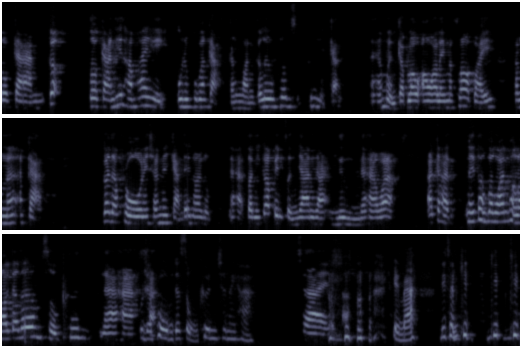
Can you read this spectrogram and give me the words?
ตัวการก็ ตัวการที่ทำให้อุณหภูมิอากาศกลางวันก็เริ่มเพิ่มสูงขึ้นเหมือนกันนะคะเหมือนกับเราเอาอะไรมาครอบไว้ทำนั้นอากาศ ก็จะโฟลว์ในชั้นบรรยากาศได้น้อยลงนะคะตอนนี้ก็เป็นสัญญาณอย่างหนึ่งนะคะว่า อากาศในตอนกลางวันของเราจะเริ่มสูงขึ้นนะคะอุณหค่ะภูมิจะสูงขึ้นใช่ไหมคะใช่ค่ะเห็นไหมดิฉันคิดคิดคิด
